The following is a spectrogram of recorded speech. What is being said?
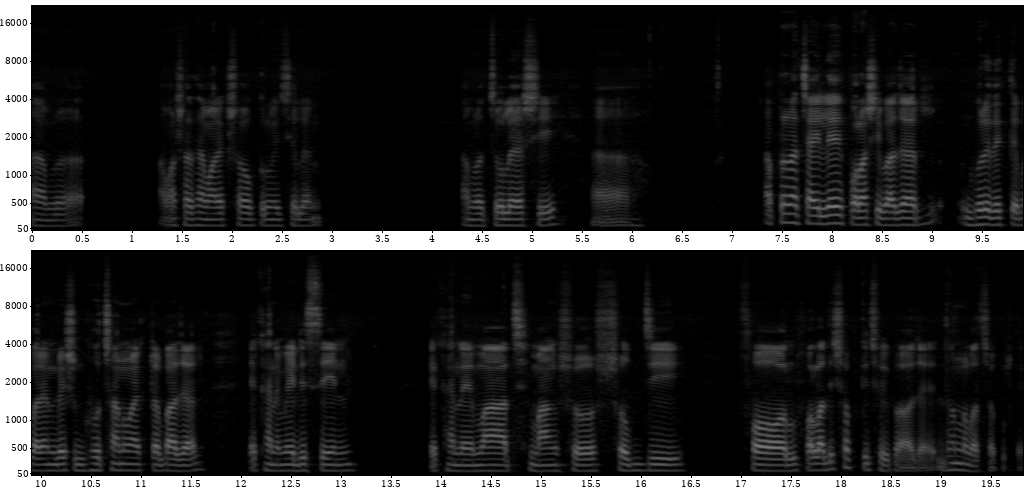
আমরা, আমার সাথে আমার এক সহকর্মী ছিলেন আমরা চলে আসি আপনারা চাইলে পলাশি বাজার ঘুরে দেখতে পারেন। বেশ গোছানো একটা বাজার। এখানে মেডিসিন এখানে মাছ, মাংস, সবজি, ফল, ফলাদি সব কিছুই পাওয়া যায়। ধন্যবাদ সকলকে।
